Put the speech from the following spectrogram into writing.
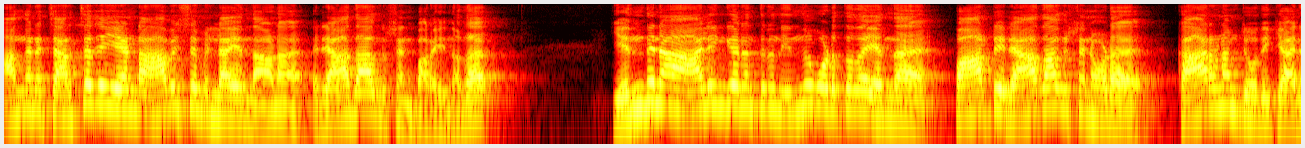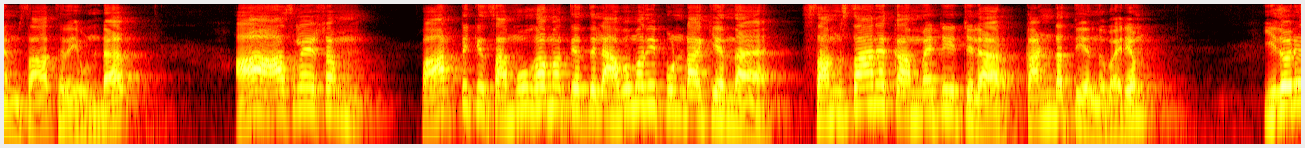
അങ്ങനെ ചർച്ച ചെയ്യേണ്ട ആവശ്യമില്ല എന്നാണ് രാധാകൃഷ്ണൻ പറയുന്നത്. എന്തിനാ ആലിംഗനത്തിന് നിന്നുകൊടുത്തത് എന്ന് പാർട്ടി രാധാകൃഷ്ണനോട് കാരണം ചോദിക്കാനും സാധ്യതയുണ്ട്. ആ ആശ്ലേഷം പാർട്ടിക്ക് സമൂഹമധ്യത്തിൽ അവമതിപ്പുണ്ടാക്കിയെന്ന് സംസ്ഥാന കമ്മിറ്റി ചിലർ കണ്ടെത്തിയെന്ന് വരും. ഇതൊരു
